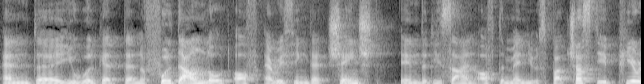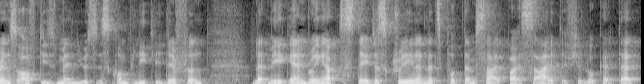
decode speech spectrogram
And uh, you will get then a full download of everything that changed in the design of the menus. But just the appearance of these menus is completely different. Let me again bring up the status screen and let's put them side by side. If you look at that,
